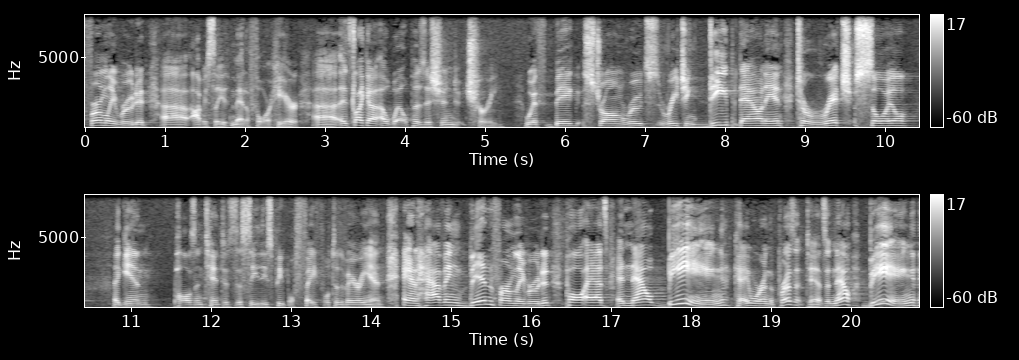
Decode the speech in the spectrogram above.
firmly rooted, uh, obviously, metaphor here. Uh, it's like a, a well positioned tree with big, strong roots reaching deep down into rich soil. Again, Paul's intent is to see these people faithful to the very end. And having been firmly rooted, Paul adds, and now being, okay, we're in the present tense, and now being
